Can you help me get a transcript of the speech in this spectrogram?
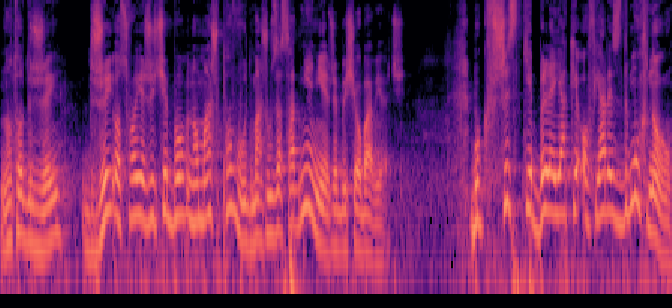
no to drżyj, drżyj o swoje życie, bo no masz powód, masz uzasadnienie, żeby się obawiać. Bóg wszystkie byle jakie ofiary zdmuchnął.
